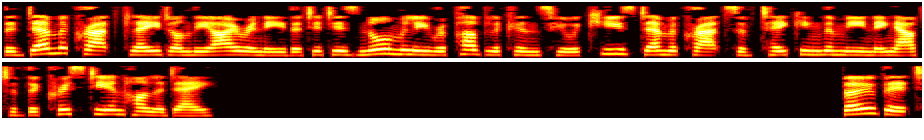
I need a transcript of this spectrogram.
the Democrat played on the irony that it is normally Republicans who accuse Democrats of taking the meaning out of the Christian holiday. Boebert,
